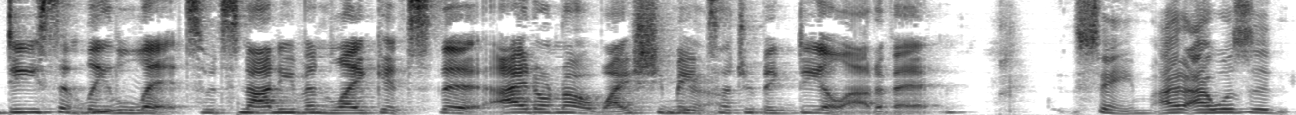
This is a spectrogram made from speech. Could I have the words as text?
decently mm. lit. So it's not even like it's the I don't know why she made Yeah. such a big deal out of it. Same. I, I wasn't.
